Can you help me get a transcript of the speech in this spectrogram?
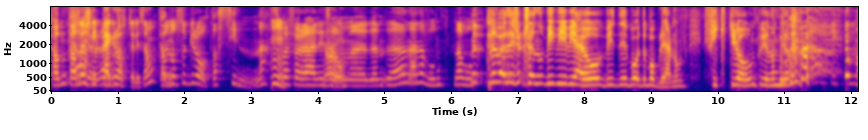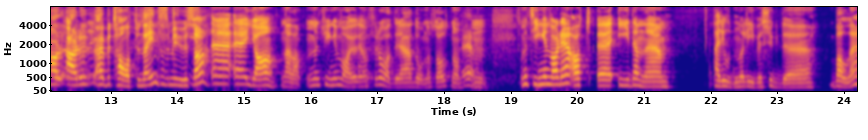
Ta den, Ta den, Ja, Så slipper jeg å gråte, liksom. Ta Men den. også gråte av sinne, Mm. som jeg føler er liksom Nei, den, den, den er vond. Den er vond. Men, men skjønner, vi, vi, vi er jo vi, det, bo- bobler gjerne om Fikk du rollen pga. mora di? Har, er du, har betalt hun deg inn, sånn som i USA? Eh, eh, ja. Nei da. Men tingen var jo det. Nå fråder jeg donuts og alt nå. Mm. Men tingen var det at eh, i denne perioden når livet sugde balle,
